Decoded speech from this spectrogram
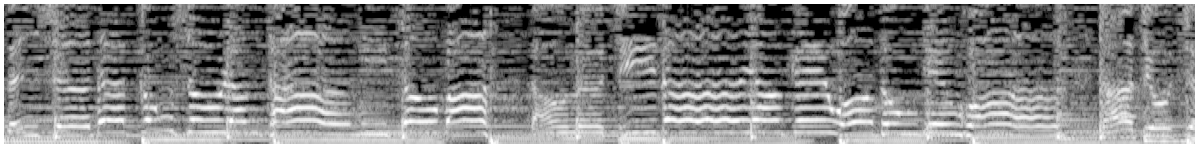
怎舍得拱手让他你走吧，到了记得要给我通电话，那就这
